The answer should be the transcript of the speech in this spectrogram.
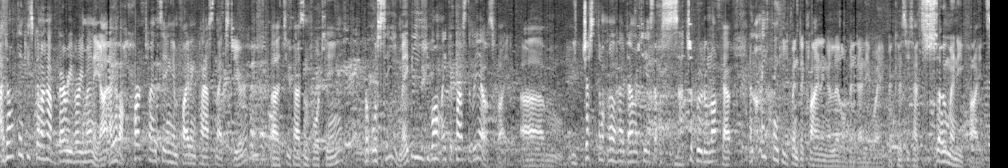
I don't think he's going to have very, very many. I have a hard time seeing him fighting past next year, uh, 2014. But we'll see. Maybe he won't make it past the Rios fight. Um, you just don't know how damaged he is. That was such a brutal knockout, and I think he's been declining a little bit anyway because he's had so many fights,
